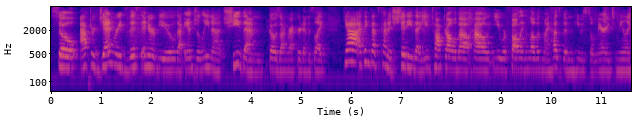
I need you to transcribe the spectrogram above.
So after Jen reads this interview that Angelina, she then goes on record and is like, "Yeah, I think that's kind of shitty that you talked all about how you were falling in love with my husband and he was still married to me. Like,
